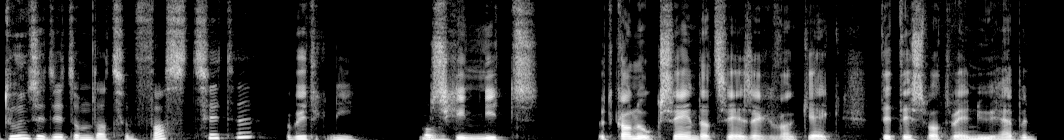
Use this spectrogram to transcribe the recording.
doen ze dit omdat ze vastzitten? Dat weet ik niet. Misschien niet. Het kan ook zijn dat zij zeggen van kijk, dit is wat wij nu hebben.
